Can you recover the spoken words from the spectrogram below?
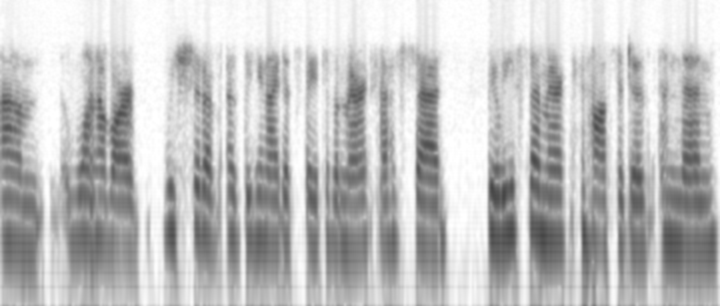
um, one of our, we should have, as the United States of America, have said, release the American hostages and then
